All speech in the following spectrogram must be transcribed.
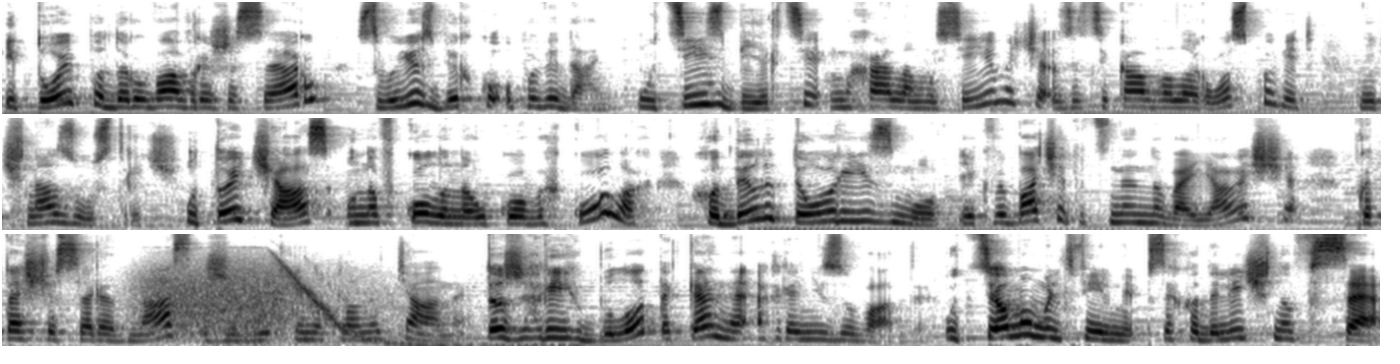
і той подарував режисеру свою збірку оповідань. У цій збірці Михайла Мусієвича зацікавила розповідь Нічна зустріч. У той час у навколо наукових колах ходили теорії змов. Як ви бачите, це не нове явище про те, що серед нас живуть інопланетяни. Тож гріх було таке не екранізувати. У цьому мультфільмі психоделічно все.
